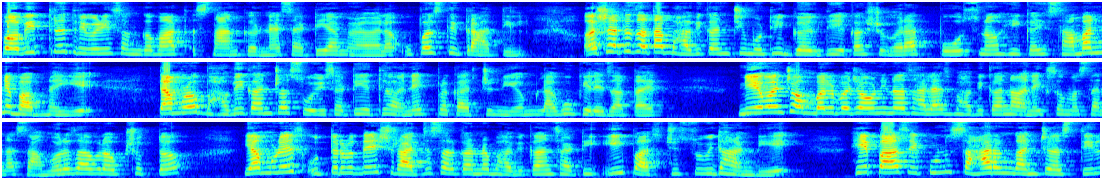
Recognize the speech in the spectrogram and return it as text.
पवित्र त्रिवेणी संगमात स्नान करण्यासाठी या मेळाव्याला उपस्थित राहतील. अशातच आता भाविकांची मोठी गर्दी एका शहरात पोहोचणं ही काही सामान्य बाब नाहीये. त्यामुळं भाविकांच्या सोयीसाठी येथे अनेक प्रकारचे नियम लागू केले जात आहेत. नियमांची अंमलबजावणी न झाल्यास भाविकांना अनेक समस्यांना सामोरं जावं लागू शकतं. यामुळेच उत्तर प्रदेश राज्य सरकारनं भाविकांसाठी ई पासची सुविधा आणली आहे हे पास एकूण सहा रंगांचे असतील.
